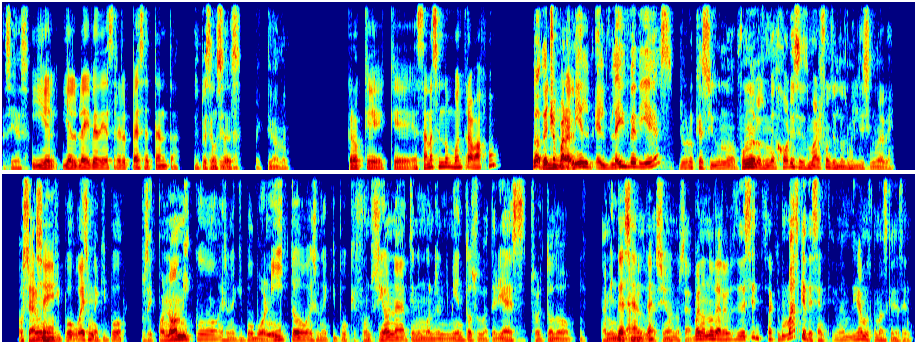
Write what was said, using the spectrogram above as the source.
así es. Y el, y el Blade B10 era el P70. El P70, Entonces, efectivamente. Creo que, que están haciendo un buen trabajo. No, de hecho, para mí el, el, Blade B10, yo creo que ha sido uno, fue uno de los mejores smartphones del 2019. O sea, era un equipo, o es un equipo pues económico, es un equipo bonito, es un equipo que funciona, tiene un buen rendimiento, su batería es sobre todo pues, también de decente. o sea, bueno, no de, decente, exacto, más que decente, digamos que más que decente.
